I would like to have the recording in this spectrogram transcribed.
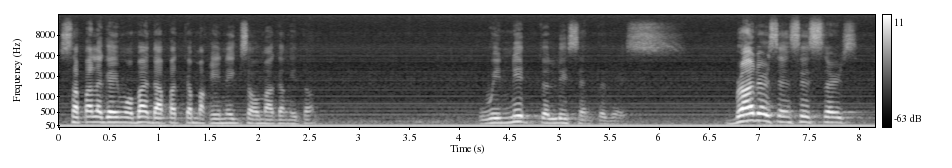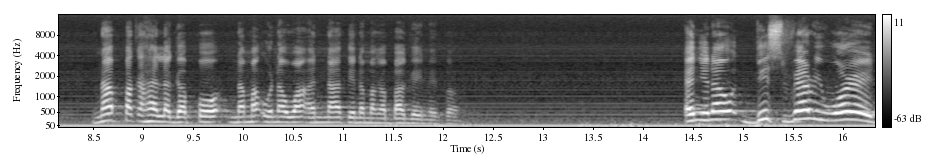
sa palagay mo ba dapat ka makinig sa umagang ito? We need to listen to this. Brothers and sisters, napakahalaga po na maunawaan natin ang mga bagay nito. And you know, this very word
